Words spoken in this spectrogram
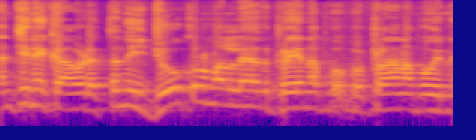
ಅಂಚಿನೆ ಕಾವಡೆತ್ತಂದು ಈ ಜೋಕುಲು ಮಲ್ಲ ಪ್ರೇಣ ಪ್ರಾಣ ಪೋಯಿನ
